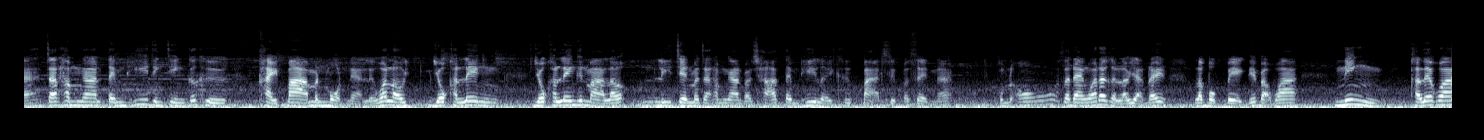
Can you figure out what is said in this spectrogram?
นะ จะทำงานเต็มที่จริง ๆ ก็คือไข่ปลามันหมดเนี่ย หรือว่าเรายกคันเร่ง ยกคันเร่งขึ้นมาแล้วรีเจนมันจะทำงานแบบชาร์จเต็มที่เลยคือ 80%นะผมอ๋อแสดงว่าถ้าเกิดเราอยากได้ระบบเบรกที่แบบว่านิ่งเขาเรียกว่า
